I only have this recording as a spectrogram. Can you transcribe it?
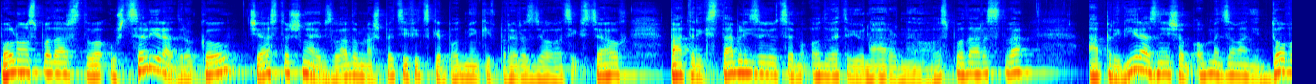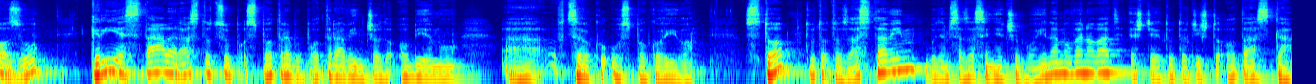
polnohospodárstvo už celý rad rokov, čiastočne aj vzhľadom na špecifické podmienky v prerozdeľovacích vzťahoch, patrí k stabilizujúcemu odvetviu národného hospodárstva a pri výraznejšom obmedzovaní dovozu kryje stále rastúcu spotrebu potravín čo do objemu a v celku uspokojivo. Stop, tuto to zastavím, budem sa zase niečomu inému venovať. Ešte je tu totiž to otázka,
